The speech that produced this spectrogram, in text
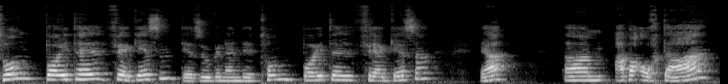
Turnbeutel vergessen, der sogenannte Turnbeutelvergesser. Ja, ähm, aber auch da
